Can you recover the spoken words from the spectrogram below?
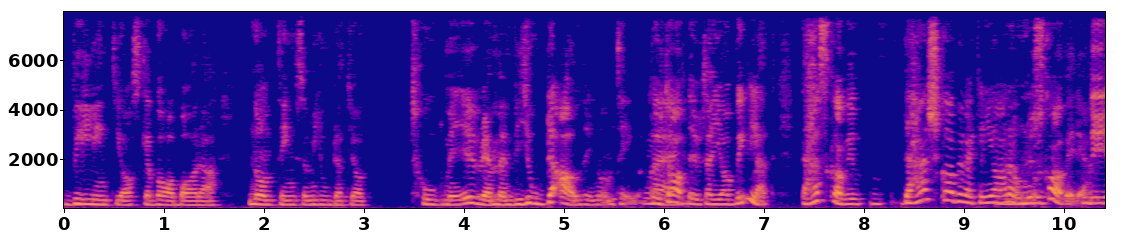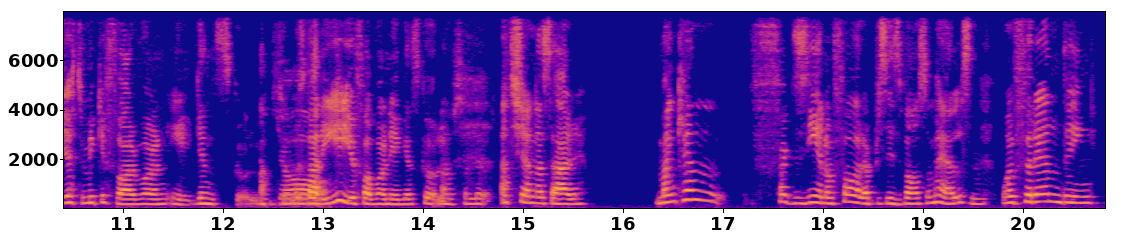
vill inte jag ska vara bara någonting som gjorde att jag tog mig ur det. Men vi gjorde aldrig någonting Nej. utav det. Utan jag vill att det här ska vi, det här ska vi verkligen göra och nu ska vi det. Det är jättemycket för vår egen skull. Absolut. Så Det här är ju för vår egen skull. Absolut. Att känna så här. Man kan faktiskt genomföra precis vad som helst. Mm. Och en förändring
